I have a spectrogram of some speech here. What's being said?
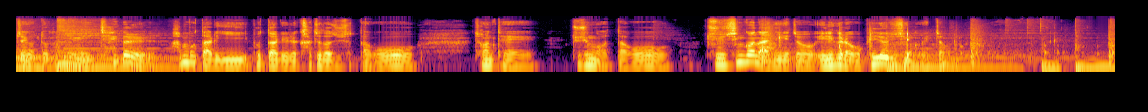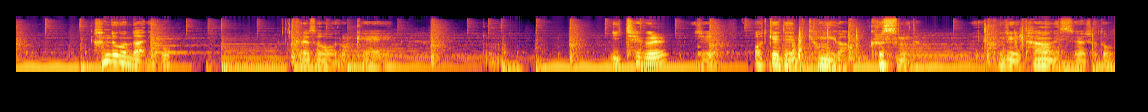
갑자기 어떤 손님이 책을 한 보따리 이 보따리를 가져다 주셨다고 저한테 주신 것 같다고 주신 건 아니겠죠. 읽으라고 빌려주신 거겠죠. 한두 권도 아니고. 그래서 이렇게 좀 이 책을 이제 얻게 된 경위가 그렇습니다. 네, 굉장히 당황했어요 저도.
